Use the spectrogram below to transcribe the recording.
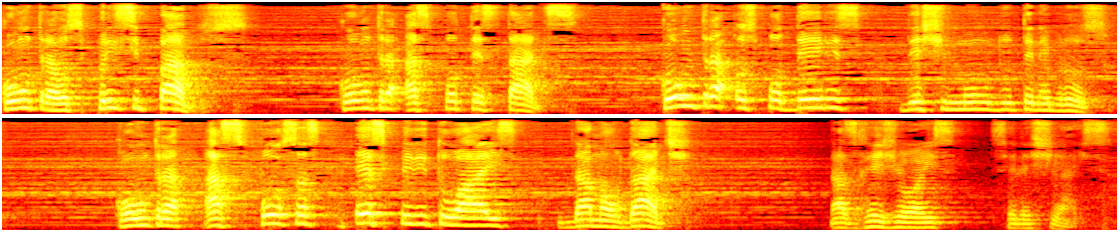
contra os principados, contra as potestades, contra os poderes deste mundo tenebroso, contra as forças espirituais da maldade nas regiões celestiais.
